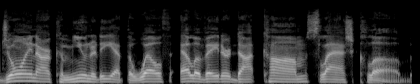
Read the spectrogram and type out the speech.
Join our community at thewealthelevator.com slash club.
